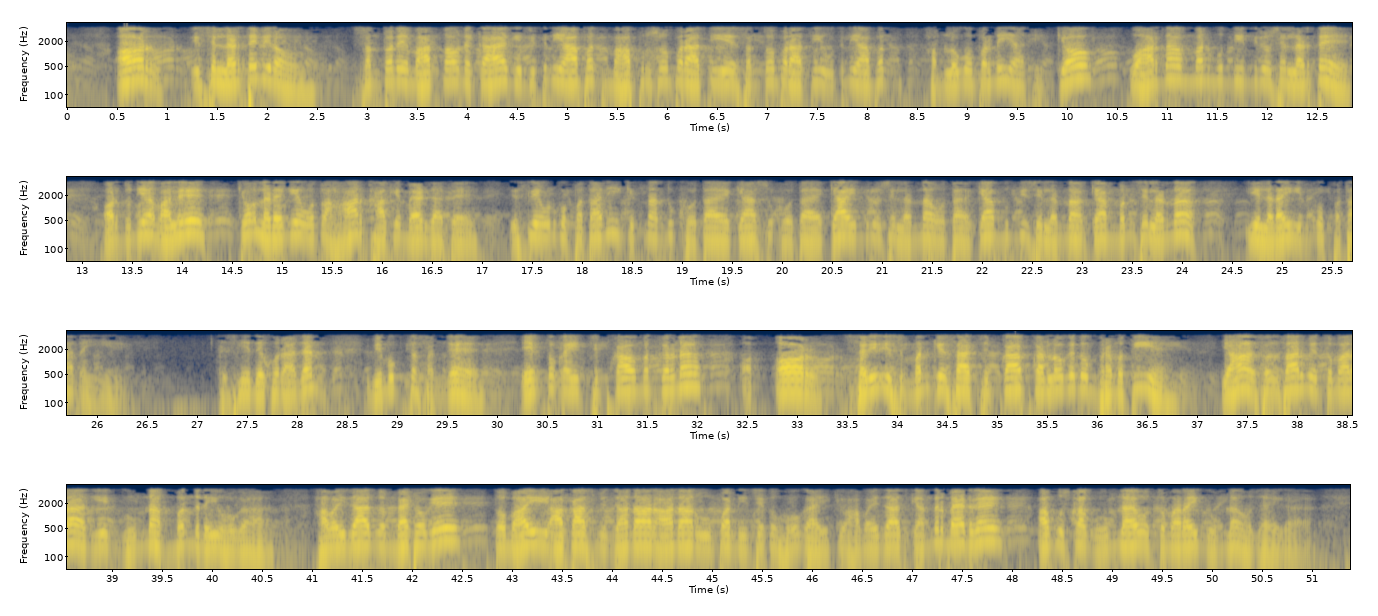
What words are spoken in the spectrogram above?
और इससे लड़ते भी रहो। संतों ने, महात्माओं ने कहा कि जितनी आफत महापुरुषों पर आती है, संतों पर आती है, उतनी आफत हम लोगों पर नहीं आती। क्यों? वो हरदम मन बुद्धि इंद्रियों से लड़ते हैं और दुनिया वाले क्यों लड़ेंगे? वो तो हार खा के बैठ जाते हैं। इसलिए उनको पता नहीं कितना दुख होता है, क्या सुख होता है, क्या इंद्रियों से लड़ना होता है, क्या बुद्धि से लड़ना, क्या मन से लड़ना, ये लड़ाई इनको पता नहीं है। इसलिए देखो राजन, विमुक्त संग है। एक तो कहीं चिपकाव मत करना और शरीर इस मन के साथ चिपकाव कर लोगे तो भ्रमती है। यहाँ संसार में तुम्हारा ये घूमना बंद नहीं होगा। हवाई जहाज़ में बैठोगे तो भाई आकाश में जाना और आना और ऊपर नीचे तो होगा ही, क्यों? हवाई जहाज़ के अंदर बैठ गए, अब उसका घूमना है, वो तुम्हारा ही घूमना हो जाएगा।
